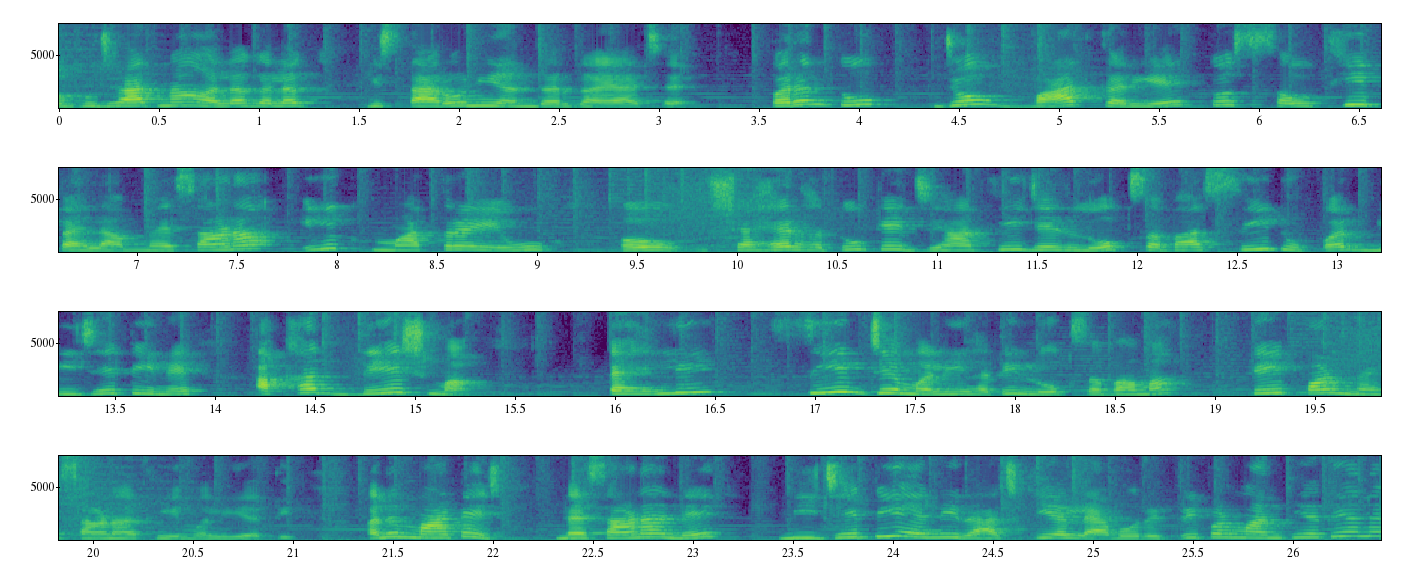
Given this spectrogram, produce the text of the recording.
ગુજરાતના અલગ અલગ વિસ્તારોની અંદર ગયા છે. પરંતુ જો વાત કરીએ તો સૌથી પહેલાં મહેસાણા એક માત્ર એવું શહેર હતું કે જ્યાંથી જે લોકસભા સીટ ઉપર બીજેપીને આખા દેશમાં પહેલી સીટ જે મળી હતી લોકસભામાં તે પણ મહેસાણાથી મળી હતી. અને માટે જ મહેસાણાને બીજેપી એની રાજકીય લેબોરેટરી પણ માનતી હતી અને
